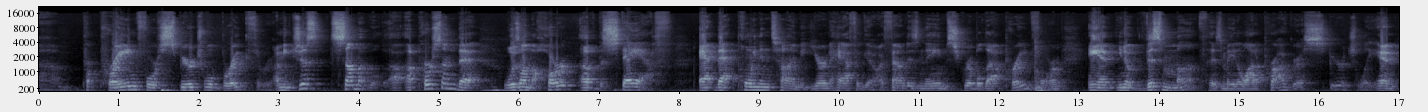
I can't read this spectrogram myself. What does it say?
um, pr- praying for spiritual breakthrough. I mean, just some a, person that was on the heart of the staff at that point in time a year and a half ago. I found his name scribbled out, praying for him, and you know, this month has made a lot of progress spiritually, and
